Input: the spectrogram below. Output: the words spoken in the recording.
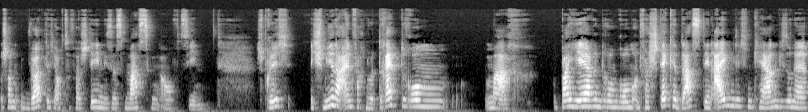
schon wörtlich auch zu verstehen, dieses Masken aufziehen. Sprich, ich schmiere da einfach nur Dreck drum, mach Barrieren drumherum und verstecke das, den eigentlichen Kern, wie so eine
